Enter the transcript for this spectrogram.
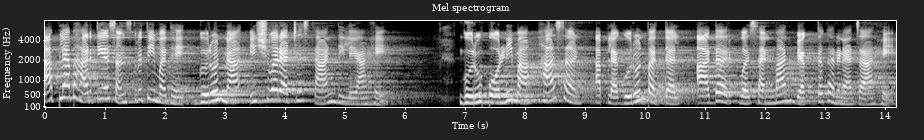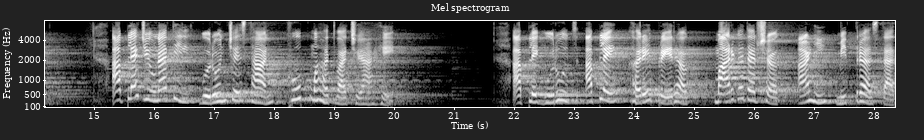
आपल्या भारतीय संस्कृतीमध्ये गुरूंना ईश्वराचे स्थान दिले आहे. गुरुपौर्णिमा हा सण आपल्या गुरूंबद्दल आदर व सन्मान व्यक्त करण्याचा आहे. आपल्या जीवनातील गुरूंचे स्थान खूप महत्त्वाचे आहे. आपले गुरुच आपले खरे प्रेरक मार्गदर्शक आणि मित्र असतात.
